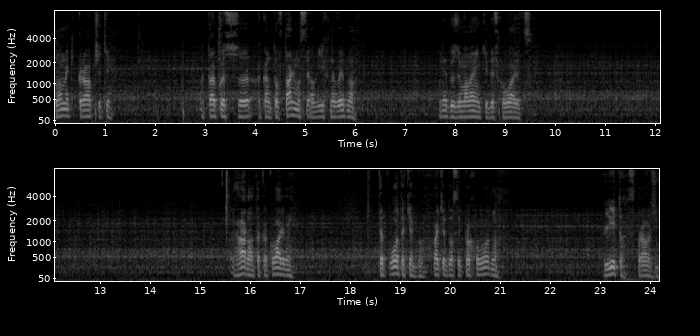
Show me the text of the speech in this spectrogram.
сомики крапчаті, а також е, акантофтальмуси, але їх не видно. Вони дуже маленькі, десь ховаються. Гарно так акваріумі. Тепло таке, бо в хаті досить прохолодно. Літо справжнє.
